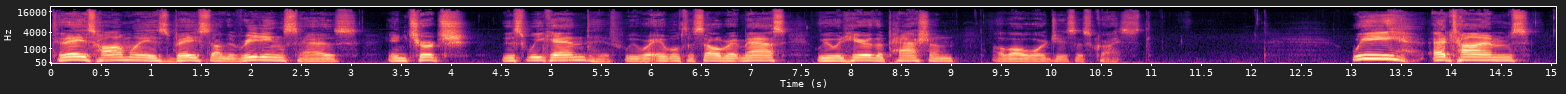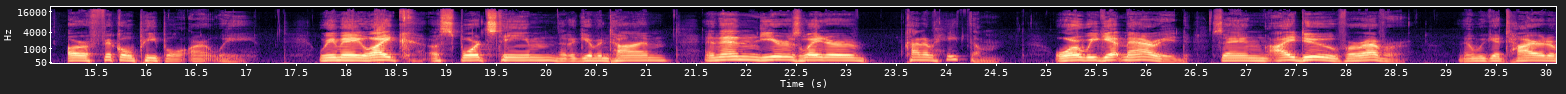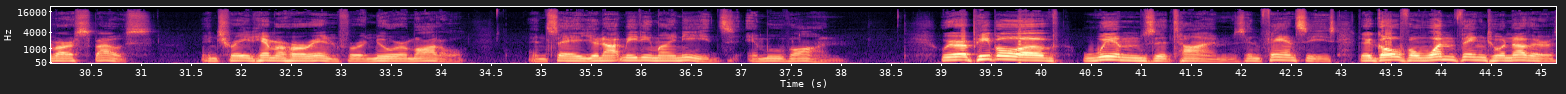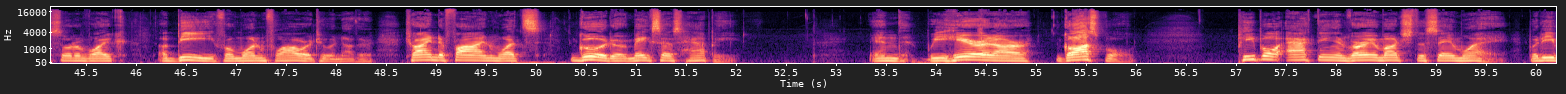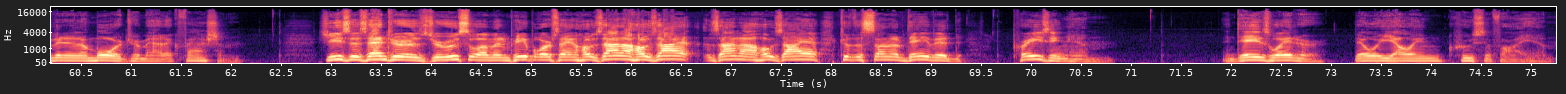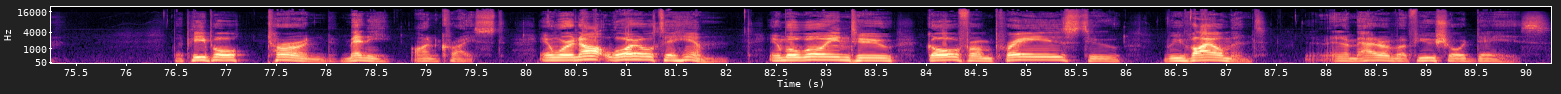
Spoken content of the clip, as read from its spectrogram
Today's homily is based on the readings as in church this weekend. If we were able to celebrate Mass, we would hear the Passion of our Lord Jesus Christ. We, at times, are a fickle people, aren't we? We may like a sports team at a given time, and then years later kind of hate them. Or we get married, saying, I do forever then we get tired of our spouse and trade him or her in for a newer model and say, You're not meeting my needs, and move on. We are a people of whims at times and fancies that go from one thing to another, sort of like a bee from one flower to another, trying to find what's good or makes us happy. And we hear in our gospel people acting in very much the same way, but even in a more dramatic fashion. Jesus enters Jerusalem and people are saying, Hosanna, Hosanna, Hosanna, Hosanna to the Son of David, praising him. And days later, they were yelling, Crucify him. The people turned, many, on Christ and were not loyal to him and were willing to go from praise to revilement in a matter of a few short days.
